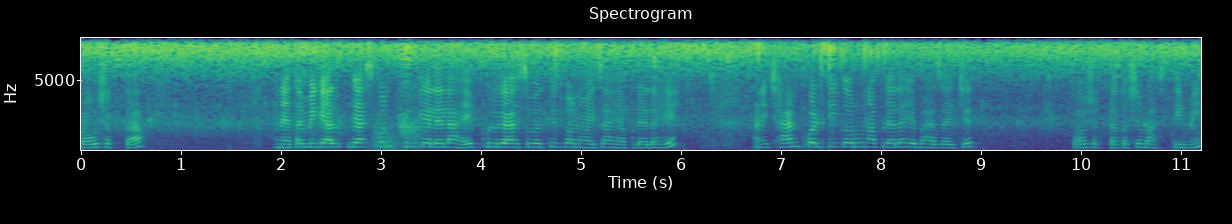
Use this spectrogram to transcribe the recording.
पाहू शकता. आणि आता मी गॅल गॅस पण फुल केलेला आहे. फुल गॅसवरतीच बनवायचं आहे आपल्याला हे. आणि छान पलटी करून आपल्याला हे भाजायचे. पाहू शकता कसे भाजते मी.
